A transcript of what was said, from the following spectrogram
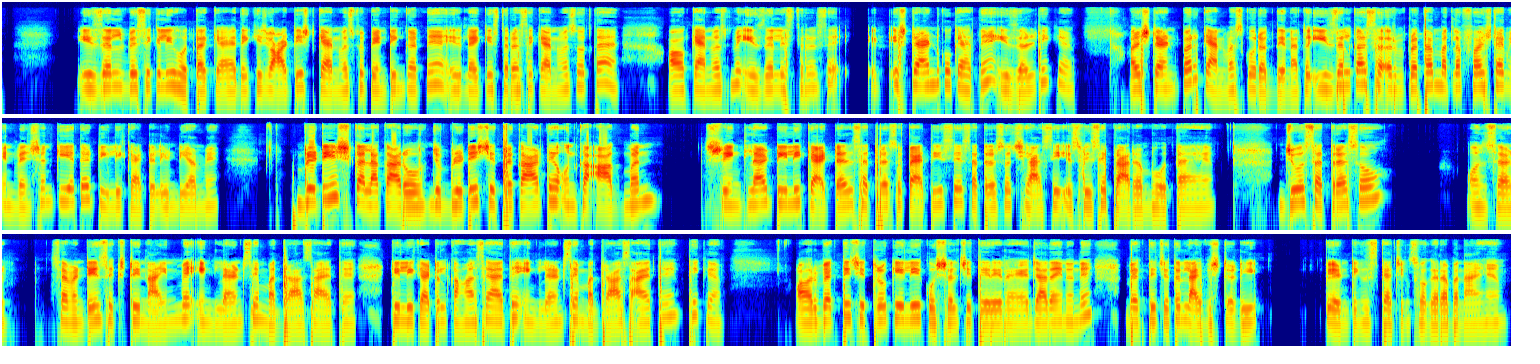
ईजल बेसिकली होता क्या है? देखिए, जो आर्टिस्ट कैनवस पे पेंटिंग करते हैं लाइक इस तरह से कैनवस होता है और कैनवस में ईजल इस तरह से एक स्टैंड को कहते हैं ईजल, ठीक है? और स्टैंड पर कैनवस को रख देना। तो ईजल का सर्वप्रथम मतलब फ़र्स्ट टाइम इन्वेंशन किए थे टीली कैटल इंडिया में। ब्रिटिश कलाकारों, जो ब्रिटिश चित्रकार थे, उनका आगमन श्रृंखला टीली कैटल 1735 से सत्रह सौ छियासी ईस्वी से प्रारंभ होता है, जो सत्रह सौ उनसठ 1769 में इंग्लैंड से मद्रास आए थे। टीली कैटल कहाँ से आए थे? इंग्लैंड से मद्रास आए थे, ठीक है? और व्यक्ति चित्रों के लिए कुशल चितेरे रहे। ज़्यादा इन्होंने व्यक्ति चित्र लाइफ स्टडी पेंटिंग स्केचिंग्स वगैरह बनाए हैं।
